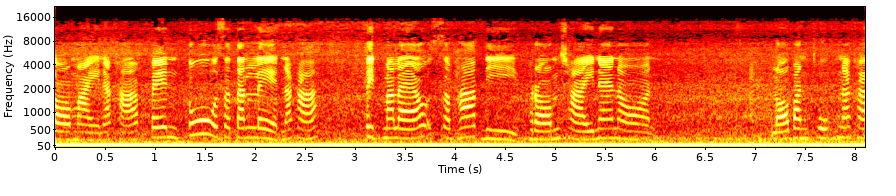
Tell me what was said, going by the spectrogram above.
กอไม่นะคะ เป็นตู้สแตนเลสนะคะ ติดมาแล้วสภาพดีพร้อมใช้แน่นอนล้อบรรทุกนะคะ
